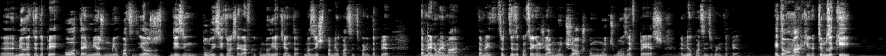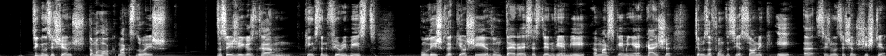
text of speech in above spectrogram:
uh, 1080p ou até mesmo 1400. Eles dizem, publicitam esta gráfica com 1080, mas isto para 1440p também não é má, também de certeza conseguem jogar muitos jogos com muitos bons FPS a 1440p. Então a máquina, temos aqui 5600 Tomahawk Max 2, 16 GB de RAM Kingston Fury Beast, um disco da Kioxia de 1TB SSD NVMe, a Mars Gaming é a caixa, temos a fonte da Sonic e a 6600 XT.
